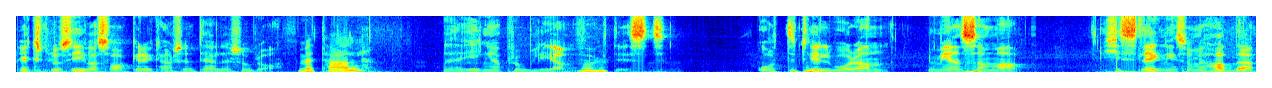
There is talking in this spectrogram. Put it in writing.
explosiva saker är kanske inte heller så bra. Metall? Det är inga problem Mm. faktiskt. Åter till våran gemensamma kistläggning som vi hade.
